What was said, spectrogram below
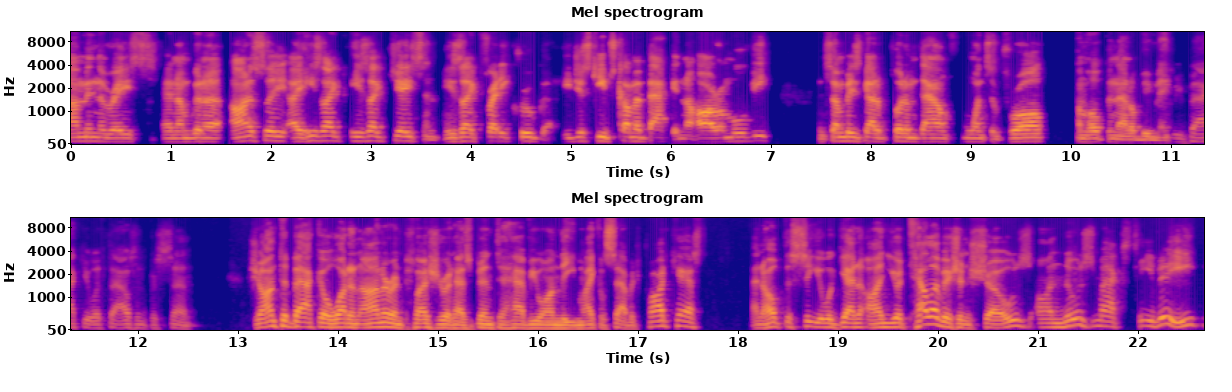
I'm in the race, and I'm gonna honestly. I, he's like he's like Jason. He's like Freddy Krueger. He just keeps coming back in the horror movie, and somebody's got to put him down once and for all. I'm hoping that'll be me. We back you a thousand percent. John Tabacco, what an honor and pleasure it has been to have you on the Michael Savage podcast. And I hope to see you again on your television shows on Newsmax TV,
